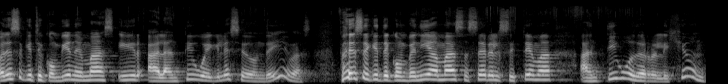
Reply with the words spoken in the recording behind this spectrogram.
Parece que te conviene más ir a la antigua iglesia donde ibas. Parece que te convenía más hacer el sistema antiguo de religión.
